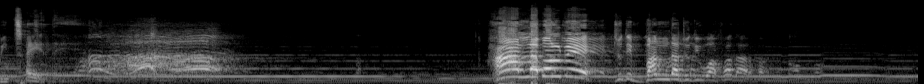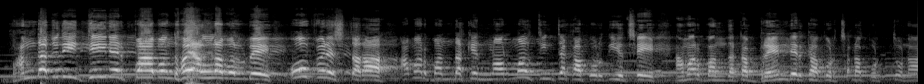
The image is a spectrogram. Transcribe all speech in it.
বিছাইয়ে দেয় হ্যাঁ আল্লাহ বলবে, যদি বান্দা যদি ওয়াফাদার হয়। বান্দা যদি দিনের পা বন্ধ হয়, আল্লাহ বলবে, ও ফেরেশতারা, আমার বান্দাকে নরমাল তিনটা কাপড় দিয়েছে। আমার বান্দাটা ব্র্যান্ডের কাপড় ছাড়া পড়তো না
